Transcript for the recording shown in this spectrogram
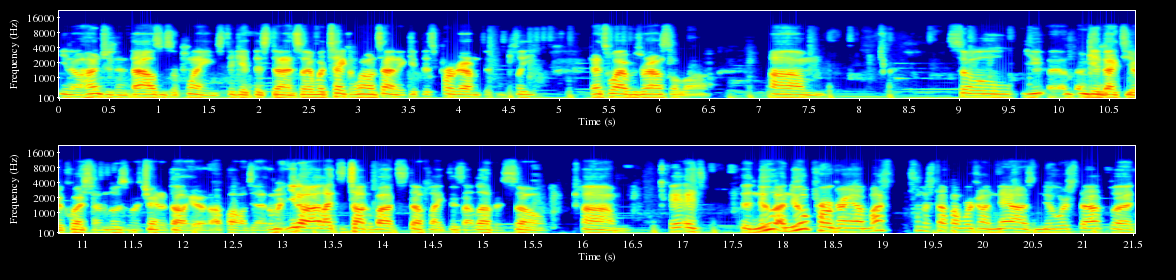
you know hundreds and thousands of planes to get this done. So it would take a long time to get this program to complete. That's why it was around so long. Um, so you, I'm getting back to your question. I'm losing my train of thought here. I apologize. I mean, you know, I like to talk about stuff like this. I love it. So um, it, it's the new a new program. My some of the stuff I work on now is newer stuff, but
